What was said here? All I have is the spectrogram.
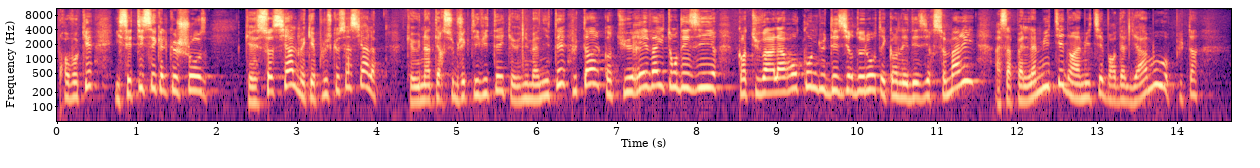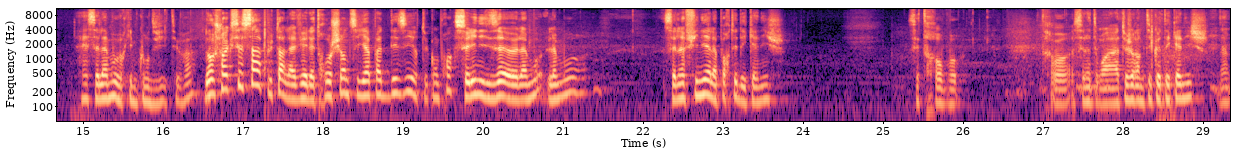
provoquées, il s'est tissé quelque chose qui est social, mais qui est plus que social, qui a une intersubjectivité, qui a une humanité. Putain, quand tu réveilles ton désir, quand tu vas à la rencontre du désir de l'autre et quand les désirs se marient, ça s'appelle l'amitié. Dans l'amitié, bordel, il y a amour, putain. Eh, c'est l'amour qui me conduit, tu vois. Donc je crois que c'est ça, putain, la vie elle est trop chiante s'il n'y a pas de désir, tu comprends Céline, il disait, euh, l'amour, c'est l'infini à la portée des caniches. C'est trop beau. Trop beau. C'est notre, toujours un petit côté caniche. Hein.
